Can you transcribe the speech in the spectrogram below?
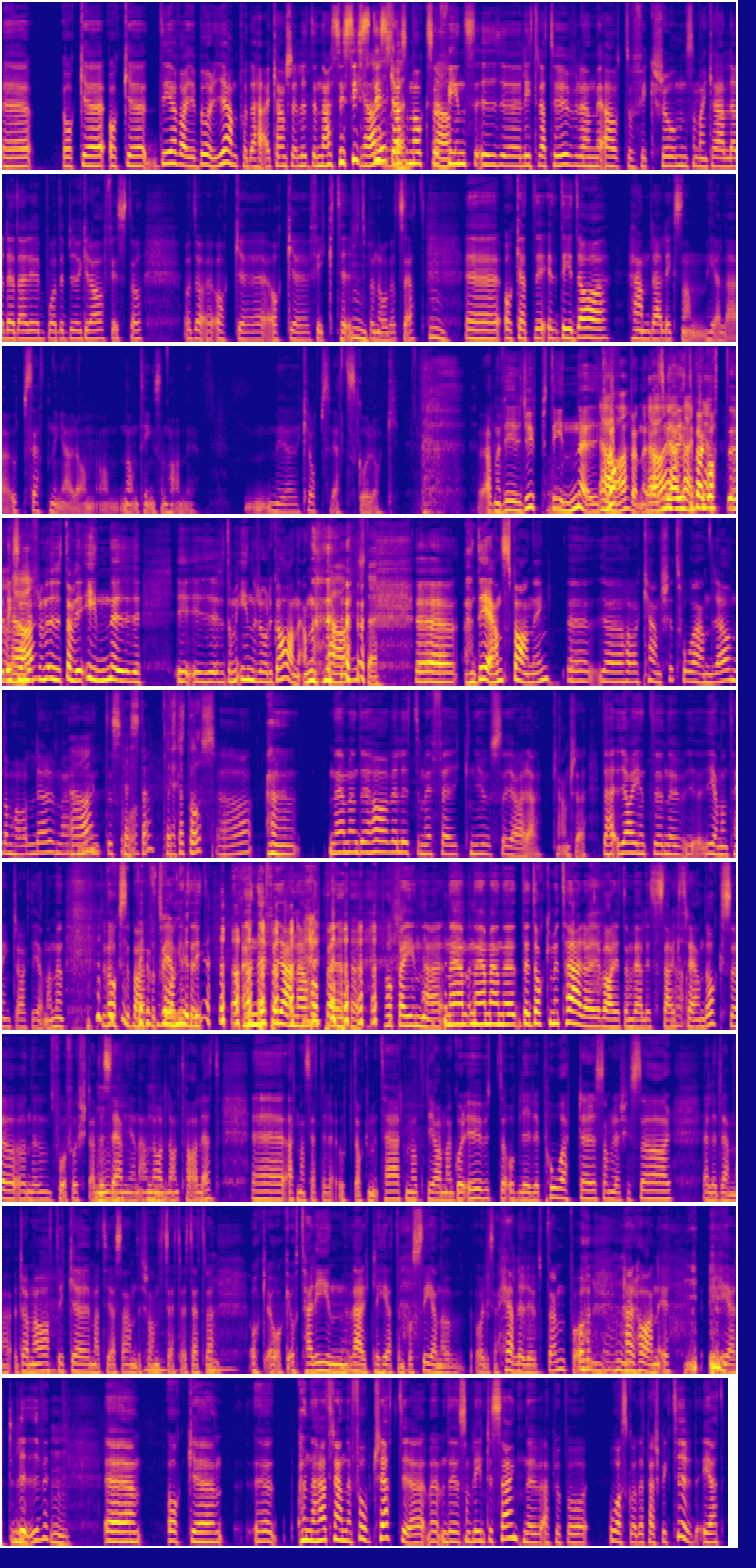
Eh, och, eh, och eh, det var ju början på det här, kanske lite Ja, narcissistiska det. som också Ja. finns i eh, litteraturen med autofiktion som man kallar det, där det är både biografiskt och, och, och, och fiktivt Mm. på något sätt. Mm. Och att det, det idag handlar liksom hela uppsättningar om, om någonting som har med, med kroppsvätskor och Ja, men vi är djupt inne i Ja, kroppen nu. ja, Alltså, vi ja, har inte bara gått eh, liksom, Ja. från ytan, vi är inne i, i, i de inre organen. Ja, just det. Eh, det är en spaning. Eh, jag har kanske två andra om de håller, men Ja, inte så. Testa, testa, Testa. på oss. Nej, men det har väl lite med fake news att göra, kanske. Här, jag är inte nu genomtänkt rakt igenom, men det var också bara på tåget hit. Ni får gärna hoppa, i, hoppa in här. Nej, nej, men eh, det dokumentära har ju varit en väldigt stark Ja. trend också under de två första Mm. decennierna av Mm. 00-talet. Eh, att man sätter upp dokumentärt material, man går ut och blir reporter som regissör eller drama, dramatiker, Mattias Andersson Mm. etc. etc. Och, och, och tar in verkligheten på scen och, och liksom häller ut den på, Mm. här har ni ert liv. Mm. Eh, och eh, eh, den här trenden fortsätter ju. Det som blir intressant nu, apropå åskådarperspektiv, är att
